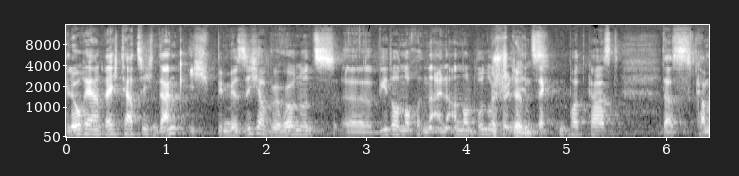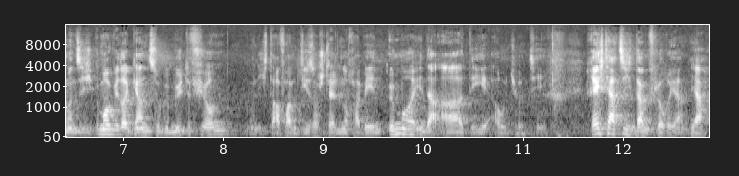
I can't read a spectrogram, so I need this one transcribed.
Florian, recht herzlichen Dank. Ich bin mir sicher, wir hören uns äh, wieder noch in einem anderen wunderschönen. Insekten-Podcast. Das kann man sich immer wieder gern zu Gemüte führen. Und ich darf an dieser Stelle noch erwähnen, immer in der ARD-Audiothek. Recht herzlichen Dank, Florian. Ja,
